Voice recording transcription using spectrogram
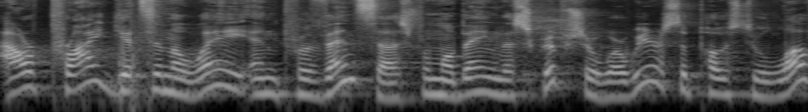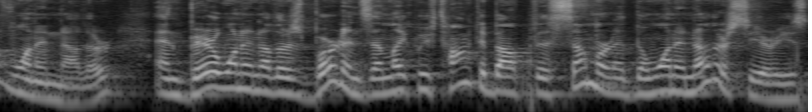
our pride gets in the way and prevents us from obeying the scripture where we are supposed to love one another and bear one another's burdens. And like we've talked about this summer in the One Another series,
